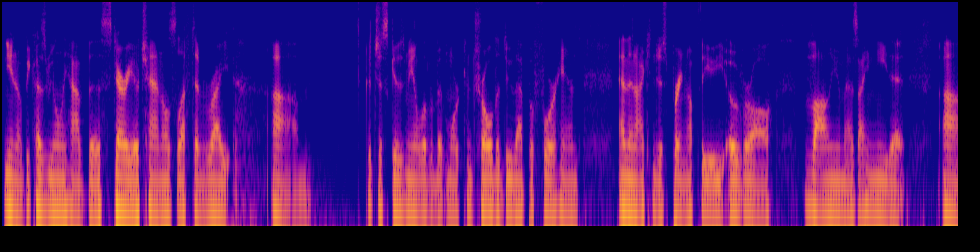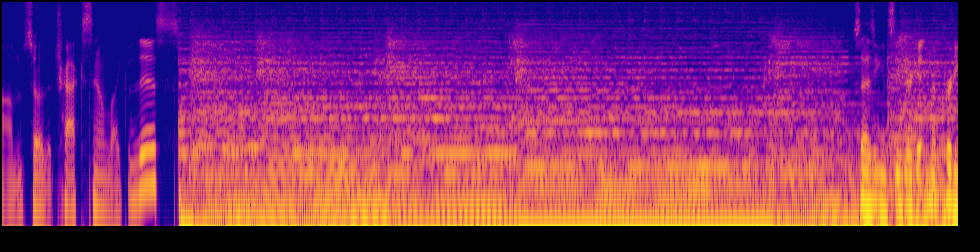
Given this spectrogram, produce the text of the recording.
you know because we only have the stereo channels left and right, um, it just gives me a little bit more control to do that beforehand, and then I can just bring up the overall volume as I need it. Um, so the tracks sound like this. So as you can see, they're getting a pretty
